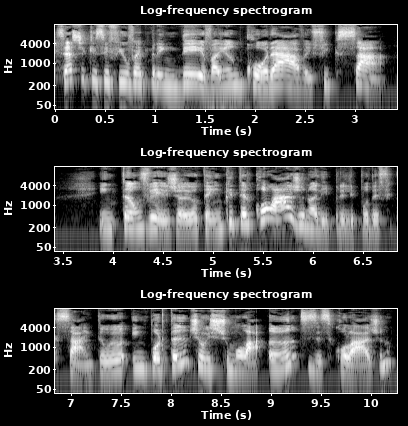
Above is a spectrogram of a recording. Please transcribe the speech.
Você acha que esse fio vai prender, vai ancorar, vai fixar? Então, veja, eu tenho que ter colágeno ali para ele poder fixar. Então, é importante eu estimular antes esse colágeno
